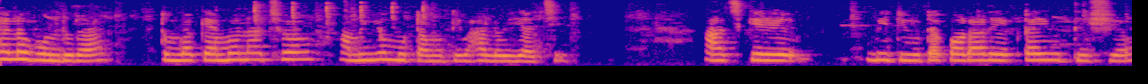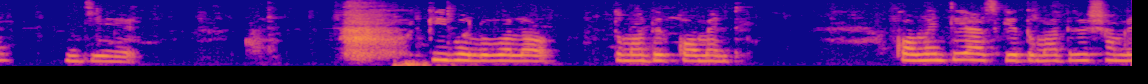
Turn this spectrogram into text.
হ্যালো বন্ধুরা, তোমরা কেমন আছো? আমিও মোটামুটি ভালোই আছি। আজকে ভিডিওটা করার একটাই উদ্দেশ্য যে, কি বলব বলো, তোমাদের কমেন্ট কমেন্টে আজকে তোমাদের সামনে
